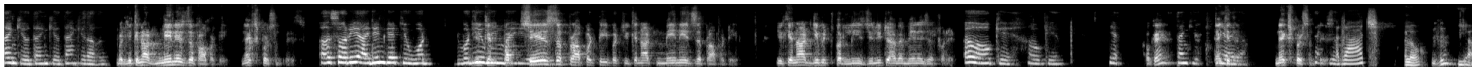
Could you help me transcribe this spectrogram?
Thank you. Thank you. Thank you, Rahul. But you cannot manage the property. Next person, please. Uh, sorry, I didn't get you. What what do you, you mean by purchase the property, but you cannot manage the property. You cannot give it for lease. You need to have a manager for it. Oh, okay. Okay. Yeah. Okay. Thank you. Thank yeah, you. Yeah. Next person, Thank please. You. Raj. Hello. Mm-hmm. Yeah.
